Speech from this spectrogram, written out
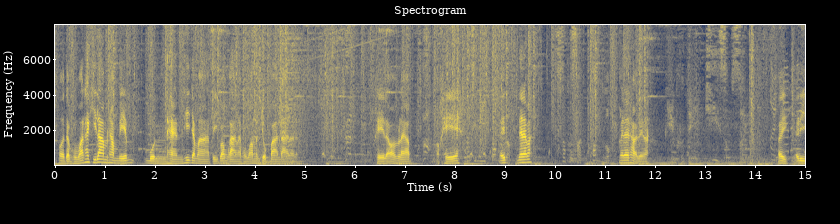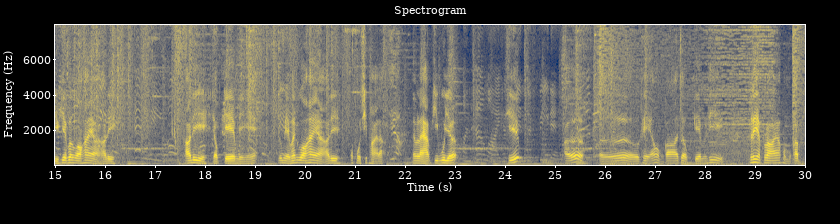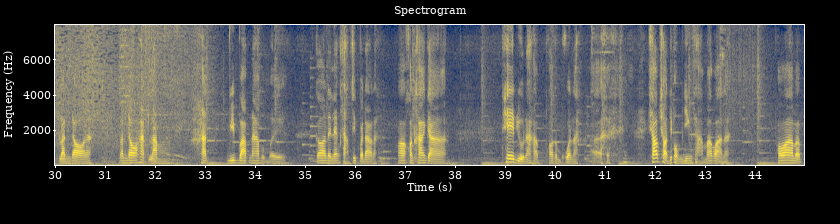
เออแต่ผมว่าถ้าคีร่ามันทำเวฟบนแทนที่จะมาตีป้อมกลางนะ ผมว่ามันจบบ้านได้แล้วนะโอเคแต่ว่าไม่เป็นไรครับ โอเคเอ้ยได้ไหมไม่ได้ถอยเลยนะ เฮ้ยไอ้ดีเคียเพื่อนกูเอาให้อะเอาดิเอาดิจบเกมอย่างงี้ดูเมียเพื่อนกูเอาให้อะเอาดิโอ้โหชิบหายแล้วไม่เป็นไรครับคีบกูเยอะคีบเออเออโอเคครับผมก็จบเกมที่เรียบร้อยครับผมกับรันดอนะรันดอหัดลำหัดวิบวับนะครับผมเออก็ในแรงสามสิบกว่าดาวนะก็ค่อนข้างจะเทพอยู่นะครับ พอสมควรนะออชอบช็อตที่ผมยิงสามมากกว่านะ เพราะว่าแบบ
